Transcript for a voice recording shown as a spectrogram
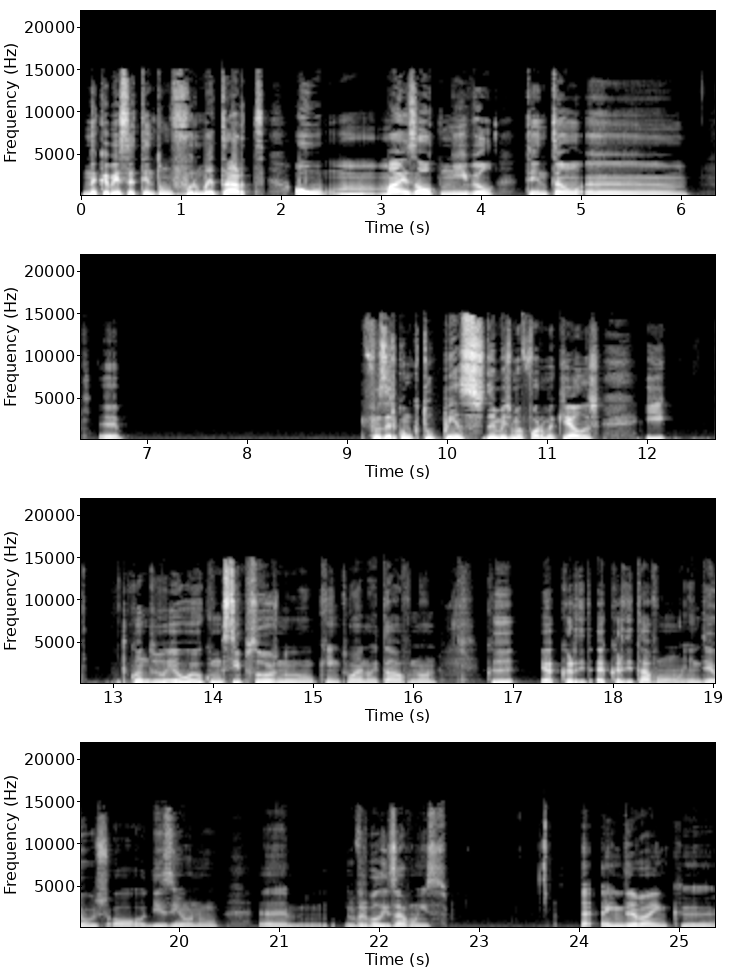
na cabeça, tentam formatar-te ao mais alto nível, tentam uh, uh, fazer com que tu penses da mesma forma que elas. E quando eu, eu conheci pessoas no quinto ano, oitavo, nono, que acredit, acreditavam em Deus ou diziam no verbalizavam isso. Ainda bem que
